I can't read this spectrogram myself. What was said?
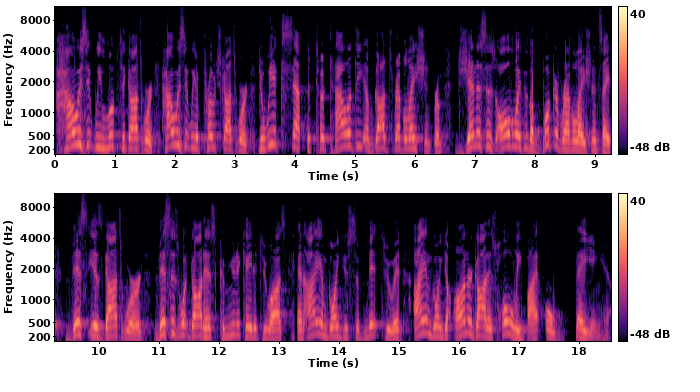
How is it we look to God's Word? How is it we approach God's Word? Do we accept the totality of God's revelation from Genesis all the way through the book of Revelation and say, This is God's Word, this is what God has communicated to us, and I am going to submit to it? I am going to honor God as holy by obeying Him.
